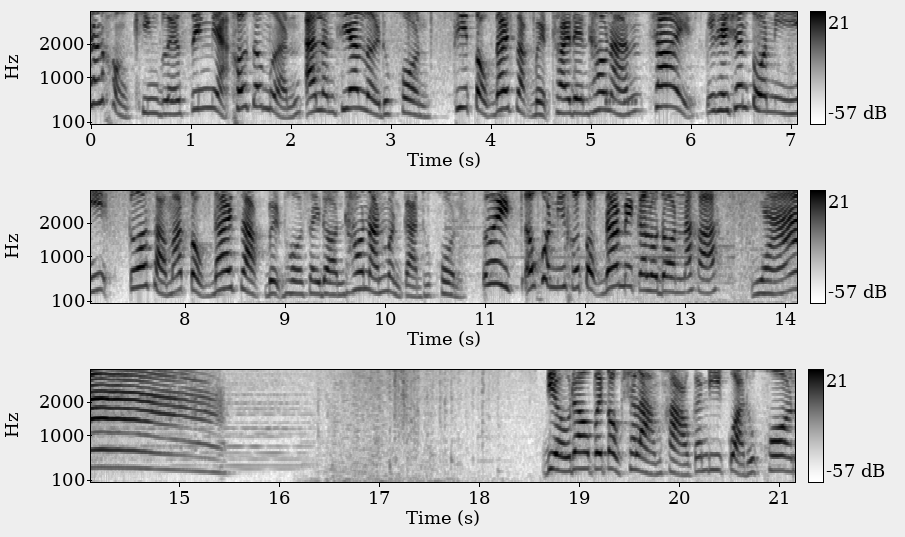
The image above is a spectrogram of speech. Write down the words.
ชันของ King Blessing เนี่ยเขาจะเหมือน Atlantean เลยทุกคน ที่ตกได้จากเบ็ด Trident เท่านั้น ใช่มิเทชันตัวนี้ก็สามารถตกได้จากเบ็ดโพไซดอนเท่านั้นเหมือนกันทุกคน เอ้ย แล้วคนนี้เขาตกได้เมกาโลดอนนะคะยาเดี๋ยวเราไปตกฉลามขาวกันดีกว่าทุกคน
